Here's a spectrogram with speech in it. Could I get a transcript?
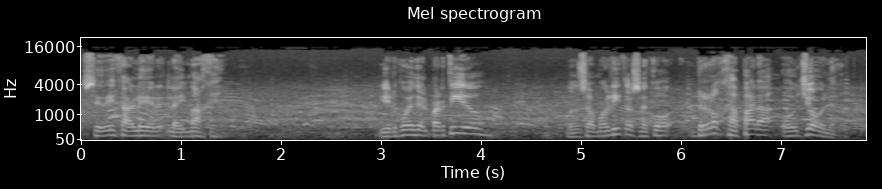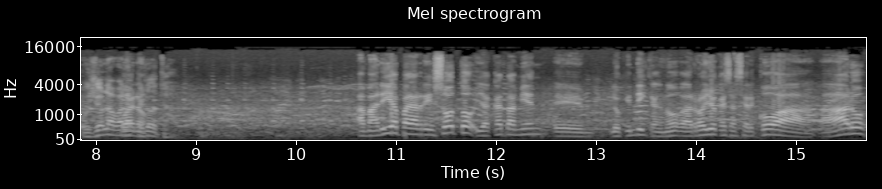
se deja leer la imagen. Y el juez del partido Don Samuelito sacó roja para Oyola. Oyola va a la pelota. Amarilla para Risotto y acá también eh, lo que indican, ¿no? Arroyo que se acercó a, a Aro.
